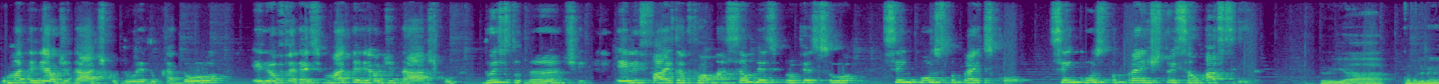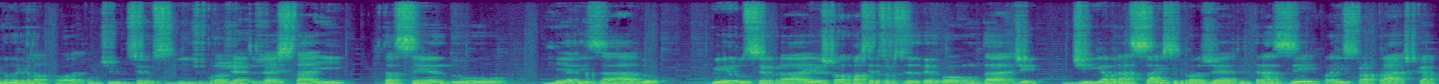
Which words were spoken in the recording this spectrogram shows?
o material didático do educador, ele oferece o material didático do estudante, ele faz a formação desse professor sem custo para a escola, sem custo para a instituição parceira. Eu ia complementando aquela hora contigo, dizendo o seguinte: o projeto já está aí, está sendo realizado pelo Sebrae, a escola parceira só precisa ter boa vontade de abraçar esse projeto e trazer para isso para a prática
